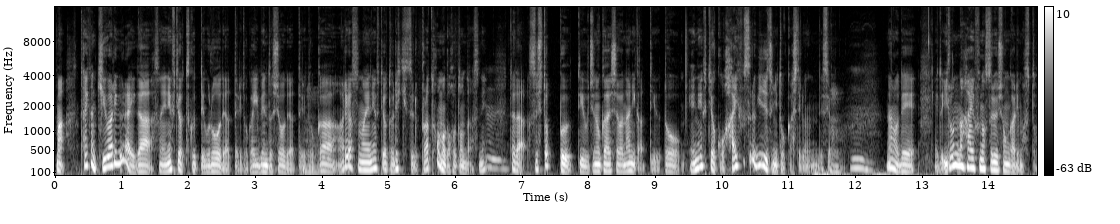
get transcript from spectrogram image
まあ、体感9割ぐらいがその NFT を作って売ろうであったりとかイベントしようであったりとか、あるいはその NFT を取引するプラットフォームがほとんどなんですね。うんただ寿司トップっていううちの会社は何かっていうと NFT をこう配布する技術に特化してるんですよ。うんうんなので、えっと、いろんな配布のソリューションがありますと。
